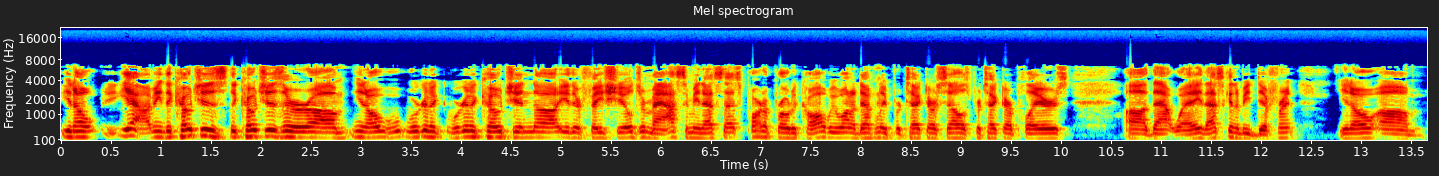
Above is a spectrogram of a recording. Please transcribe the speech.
you know, yeah, I mean the coaches, the coaches are, um, you know, we're gonna we're gonna coach in uh, either face shields or masks. I mean that's that's part of protocol. We want to definitely protect ourselves, protect our players uh, that way. That's to be different. You know, um,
